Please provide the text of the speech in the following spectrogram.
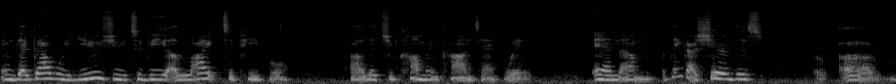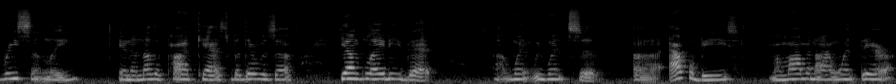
and that God will use you to be a light to people uh, that you come in contact with. And um, I think I shared this uh, recently in another podcast, but there was a young lady that uh, went. We went to uh, Applebee's. My mom and I went there.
